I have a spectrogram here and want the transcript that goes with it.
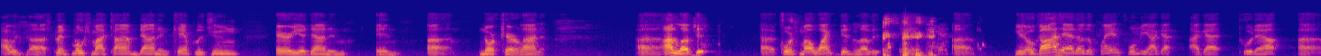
I was uh, spent most of my time down in Camp Lejeune area down in in uh, North Carolina. Uh, I loved it. Uh, of course, my wife didn't love it. And, uh, you know, God had other plans for me. I got I got put out uh,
